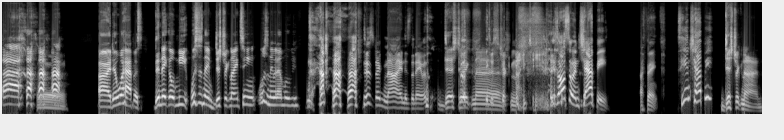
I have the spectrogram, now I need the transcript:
all Uh, right. Then what happens? Then they go meet. What's his name? District 19. What's the name of that movie? District Nine is the name of. The- District 9. District 19. he's also in Chappie, I think. Is he in Chappie? District 9.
